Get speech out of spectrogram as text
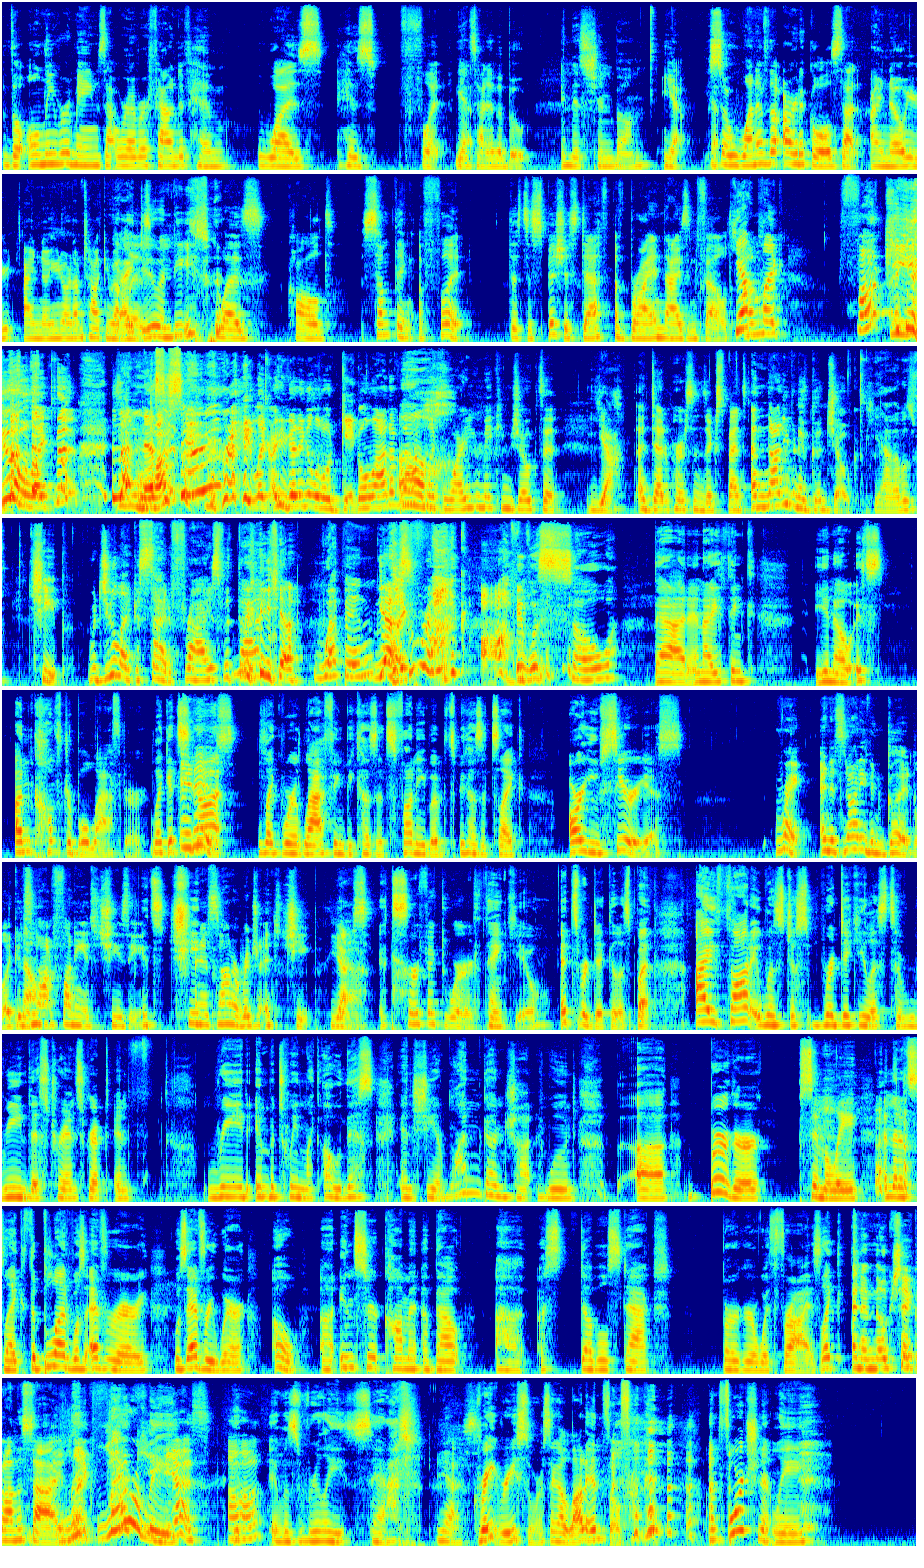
the only remains that were ever found of him was his foot Yeah. inside of a boot. in his shin bone Yeah. So one of the articles that I know you I know you know what I'm talking about. i Liz, do indeed was called something afoot the suspicious death of brian neisenfeld Yep. i'm like fuck you. Like the, Is that necessary? right. Like are you getting a little giggle out of that? Ugh. like why are you making jokes at yeah. a dead person's expense and not even a good joke. Yeah that was cheap. Would you like a side of fries with that yeah. weapon? Yes. like fuck off. it was so bad and i think you know it's uncomfortable laughter. Like it's It not is. like we're laughing because it's funny but it's because it's like are you serious right and it's not even good like it's No. not funny it's cheesy it's cheap and it's not original it's cheap yes Yeah, it's- perfect word Thank you. It's ridiculous, but I thought it was just ridiculous to read this transcript and read in between like, oh, this and she had one gunshot wound, uh, burger simile, and then it's like the blood was everywhere, was everywhere. Oh, uh, insert comment about uh, a double stacked burger with fries. Like and a milkshake on the side Li- like literally. yes uh-huh it was really sad. yes great resource. I got a lot of info from it. Unfortunately,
